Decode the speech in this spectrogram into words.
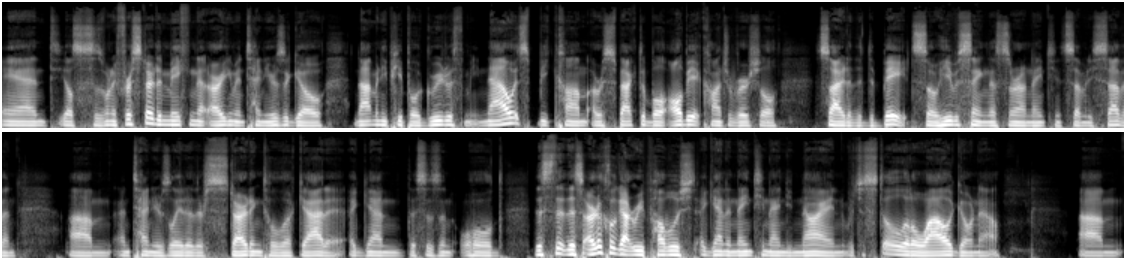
And he also says, when I first started making that argument 10 years ago, not many people agreed with me. Now it's become a respectable, albeit controversial, side of the debate. So he was saying this around 1977. Um, and 10 years later, they're starting to look at it. Again, this is an old. This this article got republished again in 1999, which is still a little while ago now. Um,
